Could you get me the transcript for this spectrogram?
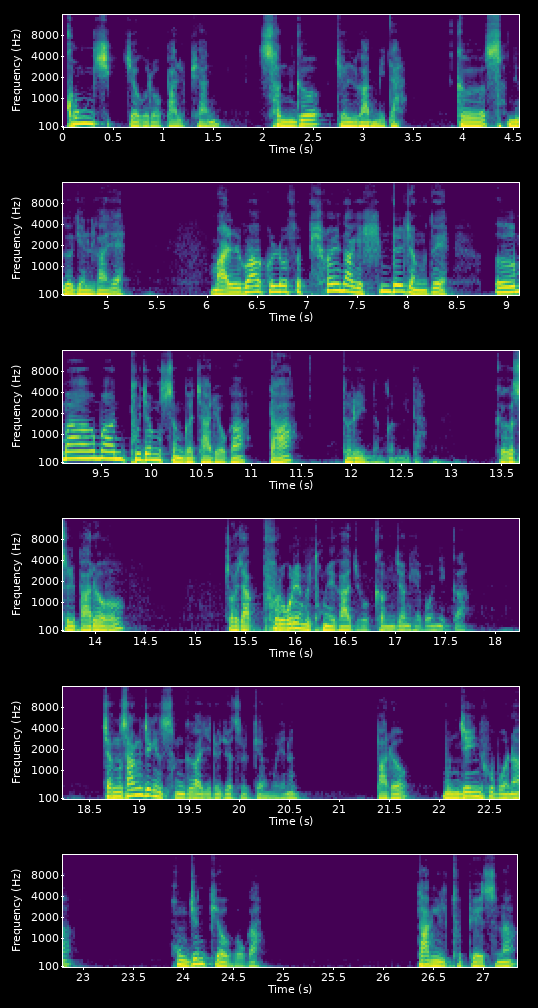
공식적으로 발표한 선거 결과입니다. 그 선거 결과에 말과 글로서 표현하기 힘들 정도의 어마어마한 부정선거 자료가 다 들어있는 겁니다. 그것을 바로 조작 프로그램을 통해 가지고 검증해 보니까 정상적인 선거가 이루어졌을 경우에는 바로 문재인 후보나 홍준표 후보가 당일 투표에서나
